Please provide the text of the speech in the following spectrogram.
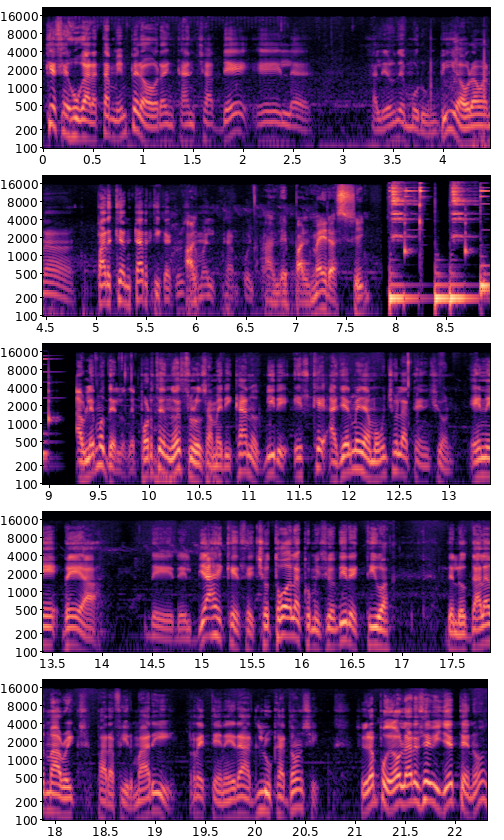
que se jugará también, pero ahora en cancha de el eh, salieron de Morumbí, ahora van a Parque Antártica, creo que se llama el campo. El al de Palmeras, sí. Hablemos de los deportes nuestros, los americanos. Mire, es que ayer me llamó mucho la atención NBA, del viaje que se echó toda la comisión directiva de los Dallas Mavericks para firmar y retener a Luka Doncic. Si hubieran podido hablar ese billete, ¿no?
